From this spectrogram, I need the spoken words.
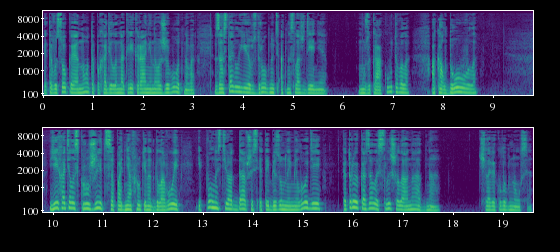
эта высокая нота походила на крик раненого животного, заставил ее вздрогнуть от наслаждения. Музыка окутывала, околдовывала. Ей хотелось кружиться, подняв руки над головой и, полностью отдавшись этой безумной мелодии, которую, казалось, слышала она одна. Человек улыбнулся.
